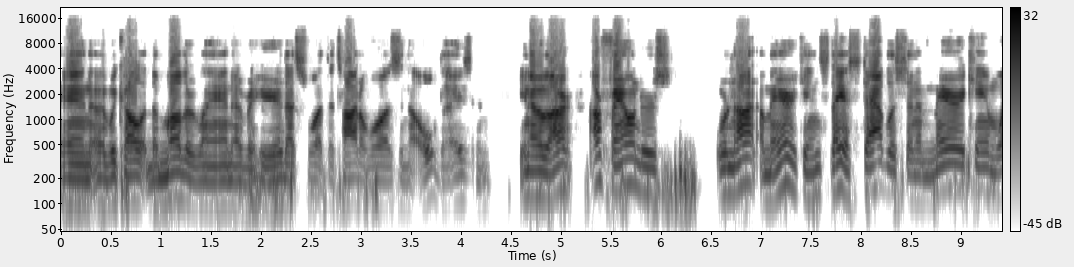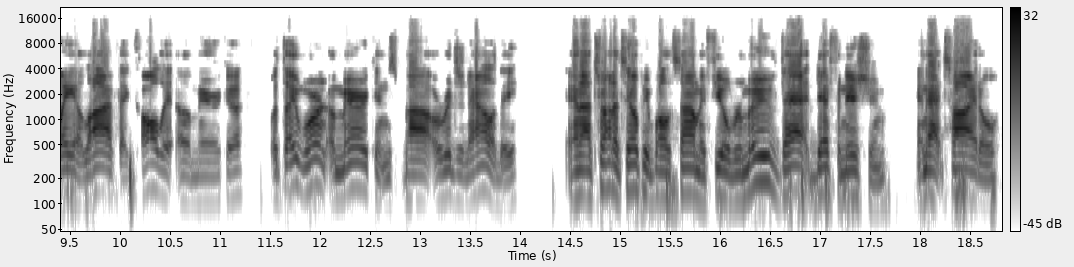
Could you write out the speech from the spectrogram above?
and uh, we call it the motherland over here. That's what the title was in the old days. And you know, our our founders were not Americans. They established an American way of life. They call it America, but they weren't Americans by originality. And I try to tell people all the time if you'll remove that definition and that title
